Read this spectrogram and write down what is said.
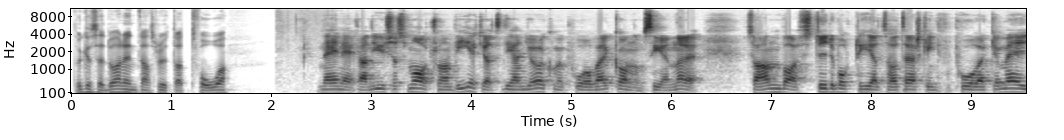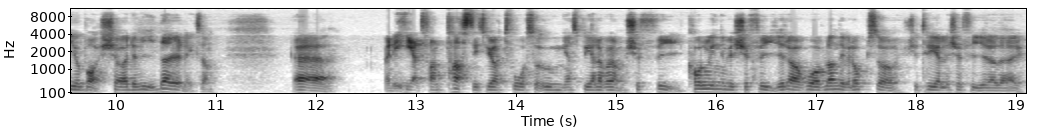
då kan jag säga, då hade inte han slutat tvåa. Nej, nej, för han är ju så smart så han vet ju att det han gör kommer påverka honom senare. Så han bara styrde bort det helt, sa att det här ska inte få påverka mig och bara körde vidare liksom. Uh, men det är helt fantastiskt. Vi har två så unga spelare. Vad är de? 24? Colin är väl 24 och Hovland är väl också 23 eller 24 där.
